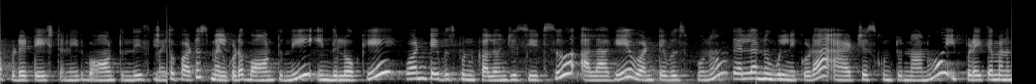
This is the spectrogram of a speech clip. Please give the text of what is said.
అప్పుడే టేస్ట్ అనేది బాగుంటుంది. స్మెల్తో పాటు స్మెల్ కూడా బాగుంటుంది. ఇందులోకి వన్ టేబుల్ స్పూన్ కలంజు సీడ్స్ అలాగే వన్ టేబుల్ స్పూన్ తెల్ల నువ్వుల్ని కూడా యాడ్ చేసుకుంటున్నాను. ఇప్పుడైతే మనం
